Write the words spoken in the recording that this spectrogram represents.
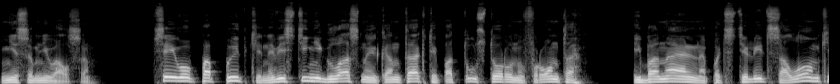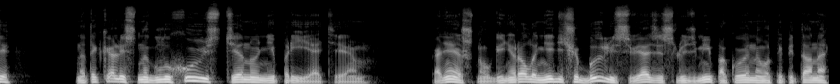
не сомневался. Все его попытки навести негласные контакты по ту сторону фронта и банально подстелить соломки натыкались на глухую стену неприятия. Конечно, у генерала Недича были связи с людьми покойного капитана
